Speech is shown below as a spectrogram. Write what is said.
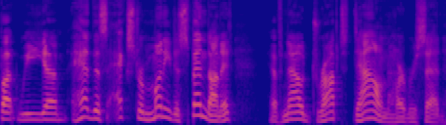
but we uh, had this extra money to spend on it, have now dropped down, Harbour said.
